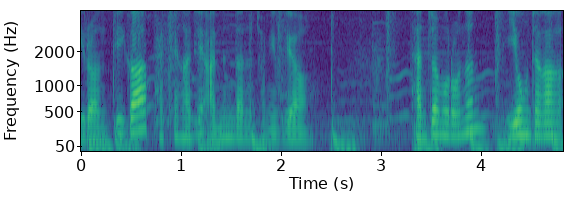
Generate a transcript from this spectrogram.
이런 피가 발생하지 않는다는 점이고요. 단점으로는 이용자가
